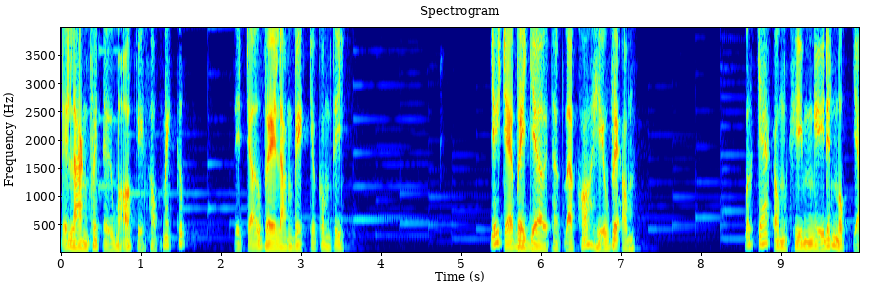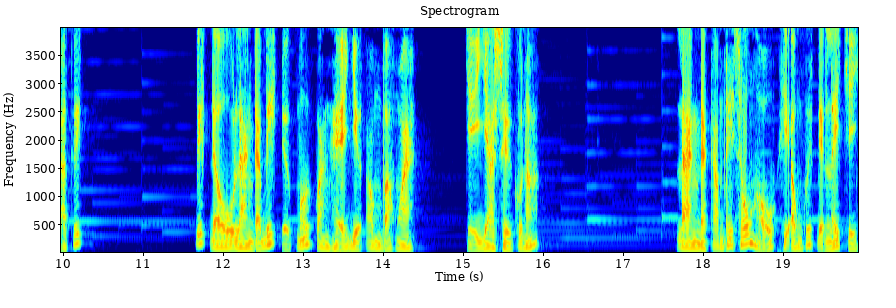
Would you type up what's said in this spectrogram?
Để Lan phải từ bỏ việc học make up, Để trở về làm việc cho công ty. Giới trẻ bây giờ thật là khó hiểu với ông. Bất giác ông Kim nghĩ đến một giả thuyết. Biết đâu Lan đã biết được mối quan hệ giữa ông và Hoa, Chị gia sư của nó. Lan đã cảm thấy xấu hổ khi ông quyết định lấy chi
